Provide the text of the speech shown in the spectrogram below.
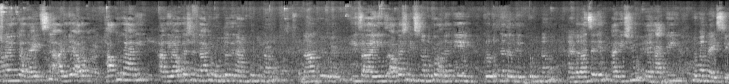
మన యొక్క రైట్స్ అడిగే హక్కు కానీ అది అవకాశం కానీ ఉంటుందని అనుకుంటున్నాను. నాకు ఈ సా- అవకాశం ఇచ్చినందుకు అందరికీ కృతజ్ఞతలు తెలుపుకుంటున్నాను. And once again I wish you a happy human rights day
